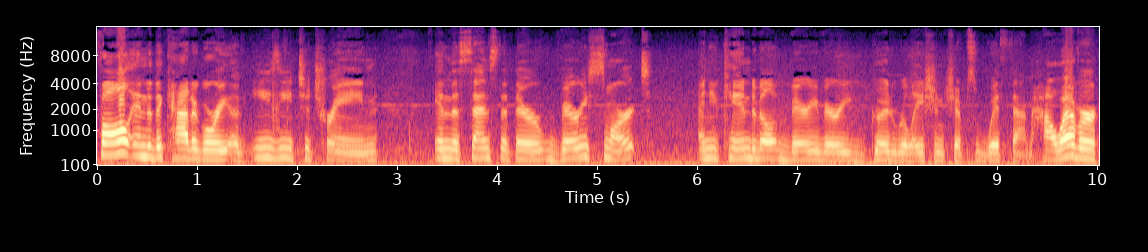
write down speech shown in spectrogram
fall into the category of easy to train in the sense that they're very smart and you can develop very, very good relationships with them. However,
